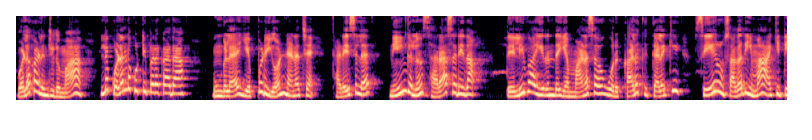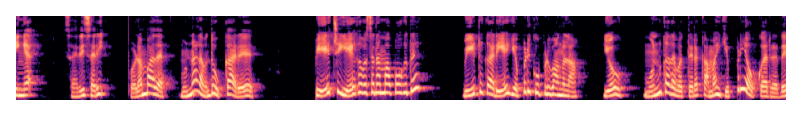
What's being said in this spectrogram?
உலக அழிஞ்சிடுமா? இல்ல குழந்தை குட்டி பிறக்காதா? உங்களை எப்படியோ நினைச்சேன். கடைசில நீங்களும் சராசரி தான் தெளிவா இருந்த என் மனச ஒரு கலக்கு கலக்கி சேரும் சகதியுமா ஆக்கிட்டீங்க. சரி சரி புலம்பாத. முன்னால வந்து உட்காரு. பேச்சு ஏகவசனமா போகுது. வீட்டுக்காரிய எப்படி கூப்பிடுவாங்களாம்? யோ முன்கதவை திறக்காம எப்படியா உட்கார்றது?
